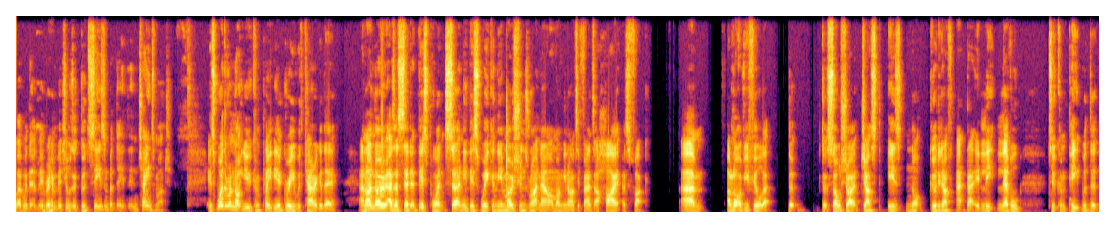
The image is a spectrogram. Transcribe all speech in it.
uh, with Ibrahimovic. It was a good season, but it didn't change much. It's whether or not you completely agree with Carragher there. And I know, as I said, at this point, certainly this week, and the emotions right now among United fans are high as fuck. Um, a lot of you feel that that that Solskjaer just is not good enough at that elite level to compete with the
